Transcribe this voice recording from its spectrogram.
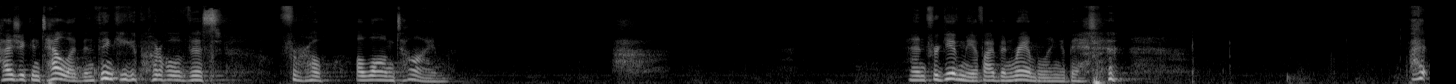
As you can tell, I've been thinking about all of this for a, a long time. And forgive me if I've been rambling a bit. but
